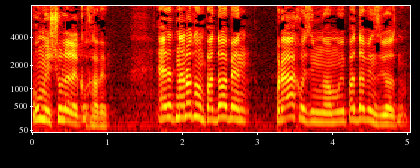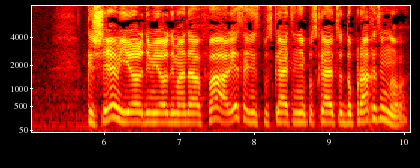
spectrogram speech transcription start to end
Умишула ле кухавим. Этот народ, он подобен праху земному и подобен звездам. Кешем йордим йордим адафар, если они спускаются, не опускаются до праха земного.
